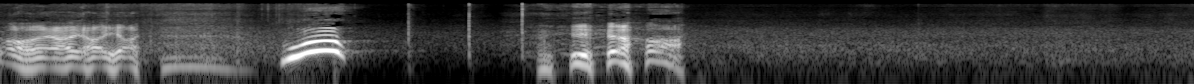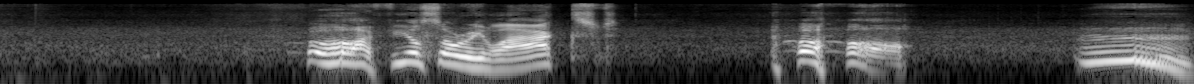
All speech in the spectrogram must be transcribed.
Oh. yeah, yeah. Woo! Yeah. Oh, I feel so relaxed. Oh. Mmm.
